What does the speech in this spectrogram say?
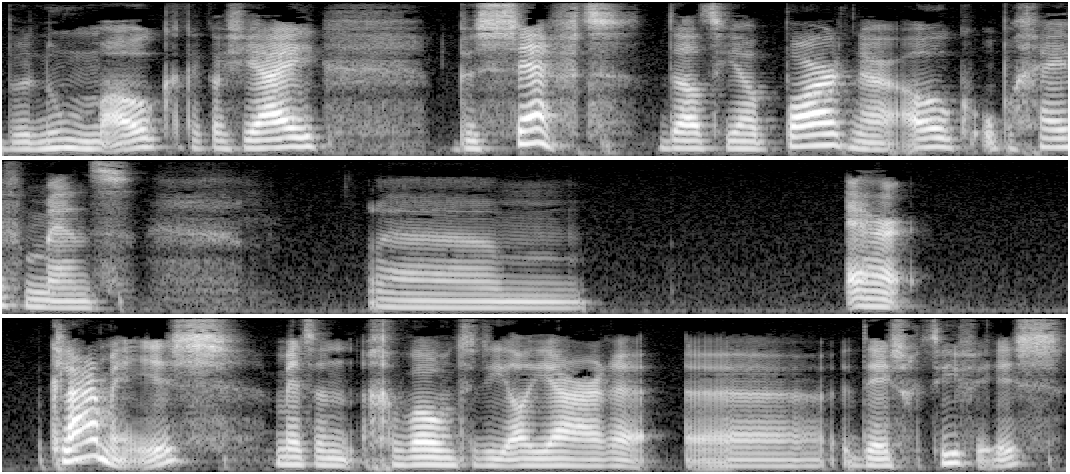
benoem hem ook. Kijk, als jij beseft dat jouw partner ook op een gegeven moment um, er klaar mee is met een gewoonte die al jaren uh, destructief is.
